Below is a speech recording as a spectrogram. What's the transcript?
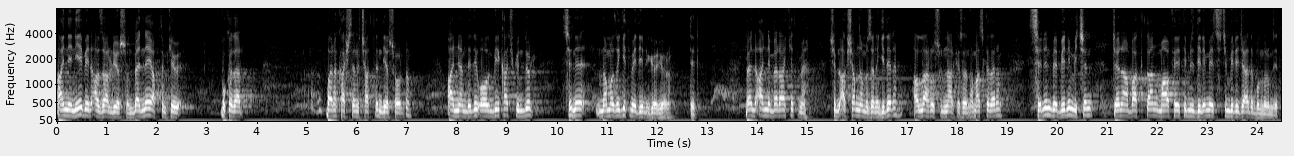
Anne niye beni azarlıyorsun? Ben ne yaptım ki bu kadar bana kaşlarını çattın diye sordum. Annem dedi, oğlum birkaç gündür seni namaza gitmediğini görüyorum dedi. Ben de anne merak etme. Şimdi akşam namazına giderim. Allah Resulü'nün arkasında namaz kılarım. Senin ve benim için Cenab-ı Hak'tan mağfiretimizi dilemesi için bir ricada bulunurum dedi.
